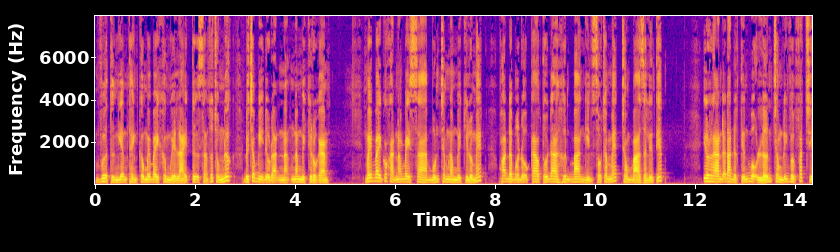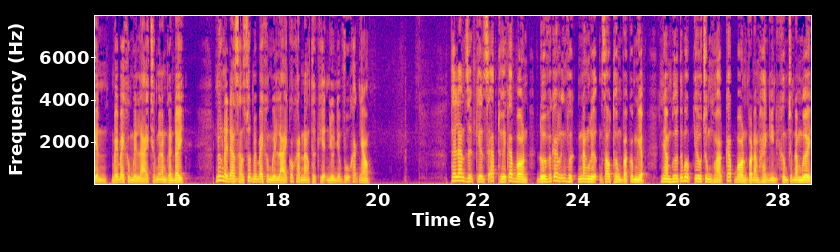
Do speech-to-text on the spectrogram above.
vừa thử nghiệm thành công máy bay không người lái tự sản xuất trong nước, được trang bị đầu đạn nặng 50 kg. Máy bay có khả năng bay xa 450 km, hoạt động ở độ cao tối đa hơn 3.600 m trong 3 giờ liên tiếp – Iran đã đạt được tiến bộ lớn trong lĩnh vực phát triển máy bay không người lái trong những năm gần đây. Nước này đang sản xuất máy bay không người lái có khả năng thực hiện nhiều nhiệm vụ khác nhau. Thái Lan dự kiến sẽ áp thuế carbon đối với các lĩnh vực năng lượng, giao thông và công nghiệp nhằm hướng tới mục tiêu trung hòa carbon vào năm 2050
